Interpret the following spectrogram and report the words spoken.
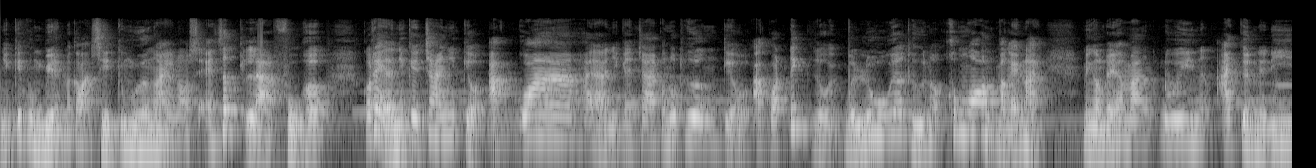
những cái vùng biển mà các bạn xịt cái mưa ngày nó sẽ rất là phù hợp. Có thể là những cái chai như kiểu aqua hay là những cái chai có nốt hương kiểu aquatic rồi blue các thứ nó không ngon bằng em này. Mình cảm thấy là mang đuôi icon này đi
